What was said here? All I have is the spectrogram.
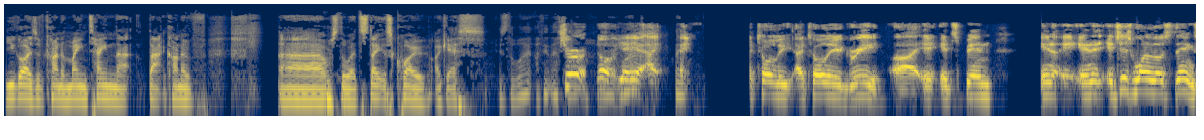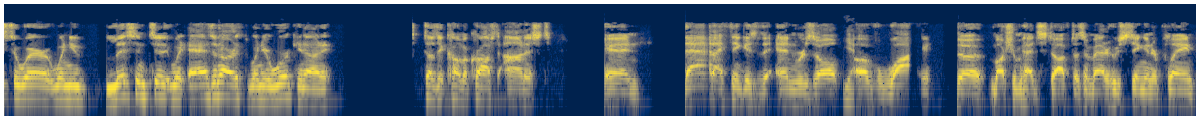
you guys have kind of maintained that that kind of uh, what's the word status quo, I guess is the word. I think that's sure. no, yeah, yeah. I, I, I, totally, I totally agree. Uh, it, has been, you know, and it, it's just one of those things to where when you listen to as an artist when you're working on it, does it come across honest and that I think is the end result yeah. of why the mushroom head stuff doesn't matter who's singing or playing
